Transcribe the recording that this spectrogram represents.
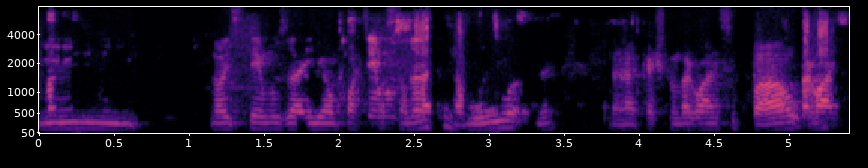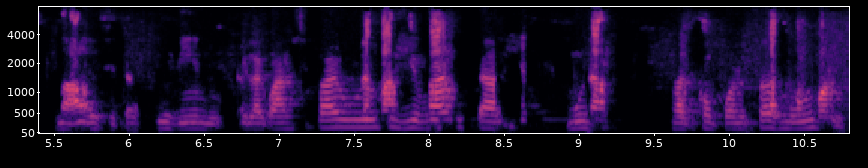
E nós temos aí uma participação muito boa, né? Na questão da Guarda Municipal, você está servindo pela Guarda Municipal e o outro dia você está muito, faz, compondo suas músicas.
